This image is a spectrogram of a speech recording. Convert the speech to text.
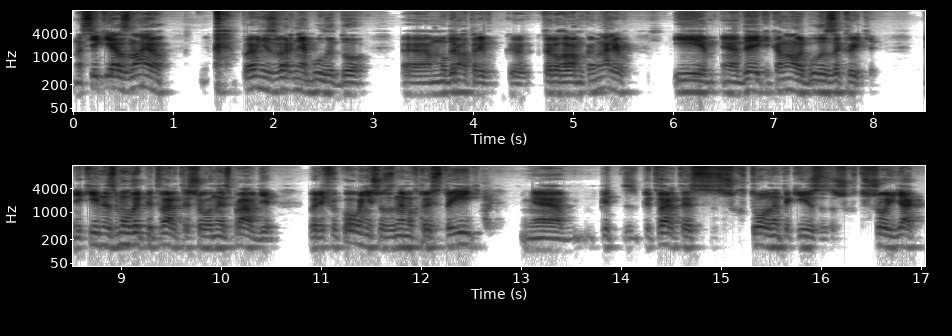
Наскільки я знаю, певні звернення були до е, модераторів телеграм-каналів, і деякі канали були закриті, які не змогли підтвердити, що вони справді верифіковані, що за ними хтось стоїть, під, підтвердити, хто вони такі, що і як,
